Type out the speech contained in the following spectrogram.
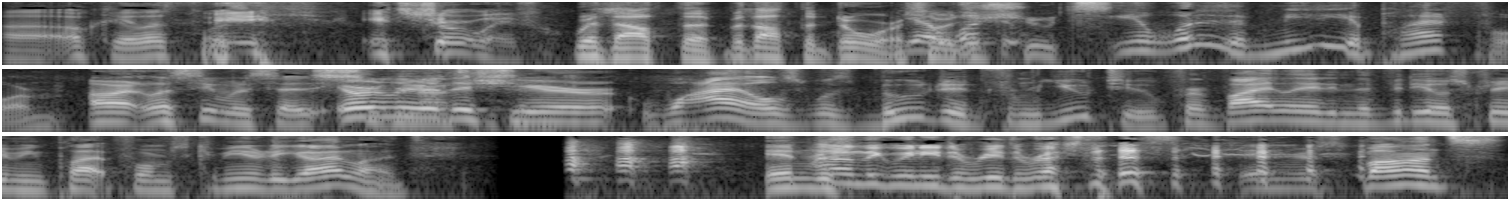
Uh, okay, let's. let's it's shortwave. without the without the door, yeah, so it what just the- shoots. Yeah, what is a media platform? All right, let's see what it says. Super Earlier this year, Wiles was booted from YouTube for violating the video streaming platform's community guidelines. In, I don't think we need to read the rest of this. in response,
